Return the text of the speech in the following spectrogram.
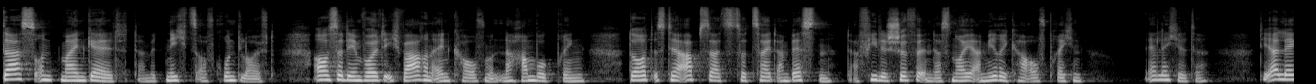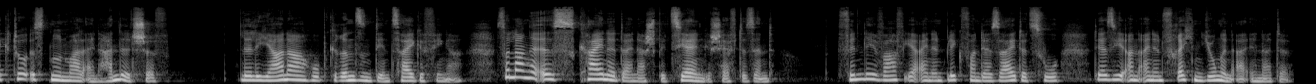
Das und mein Geld, damit nichts auf Grund läuft. Außerdem wollte ich Waren einkaufen und nach Hamburg bringen. Dort ist der Absatz zurzeit am besten, da viele Schiffe in das neue Amerika aufbrechen. Er lächelte. Die Alecto ist nun mal ein Handelsschiff. Liliana hob grinsend den Zeigefinger. Solange es keine deiner speziellen Geschäfte sind. Finley warf ihr einen Blick von der Seite zu, der sie an einen frechen Jungen erinnerte.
